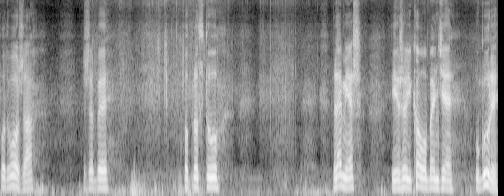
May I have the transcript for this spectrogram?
podłoża, żeby po prostu lemierz, jeżeli koło będzie u góry,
